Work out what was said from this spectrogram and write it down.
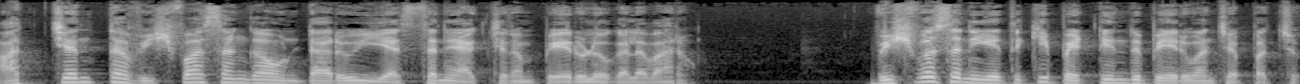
అత్యంత విశ్వాసంగా ఉంటారు ఈ ఎస్ అనే అక్షరం పేరులో గలవారు. విశ్వసనీయతకి పెట్టింది పేరు అని చెప్పచ్చు.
